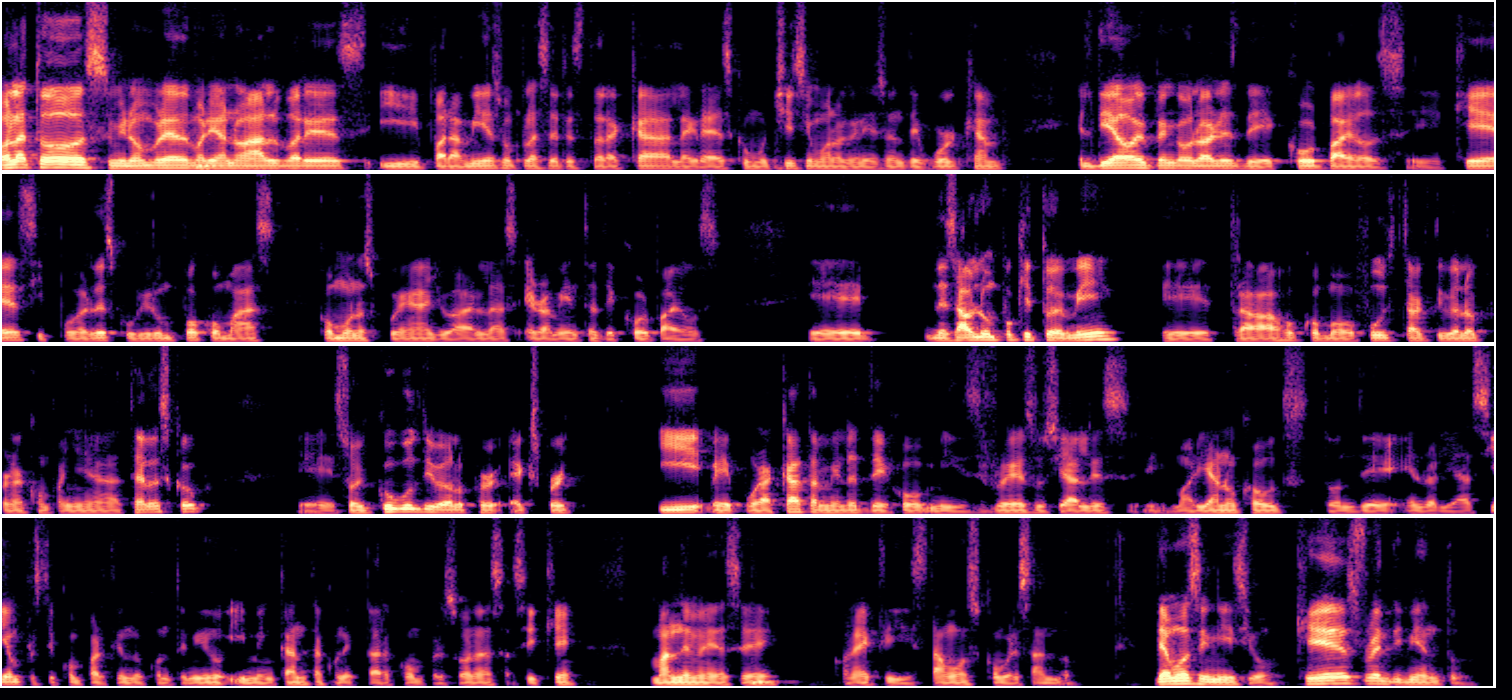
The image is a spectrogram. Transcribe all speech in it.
Hola a todos, mi nombre es Mariano Álvarez y para mí es un placer estar acá. Le agradezco muchísimo a la organización de WordCamp. El día de hoy vengo a hablarles de Code Vitals, eh, qué es y poder descubrir un poco más cómo nos pueden ayudar las herramientas de Code Vitals. Eh, les hablo un poquito de mí. Eh, trabajo como Full Stack Developer en la compañía Telescope. soy Google Developer Expert y eh, por acá también les dejo mis redes sociales, eh, Mariano Codes, donde en realidad siempre estoy compartiendo contenido y me encanta conectar con personas. Así que mándenme ese connect y estamos conversando. Demos inicio. ¿Qué es rendimiento?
